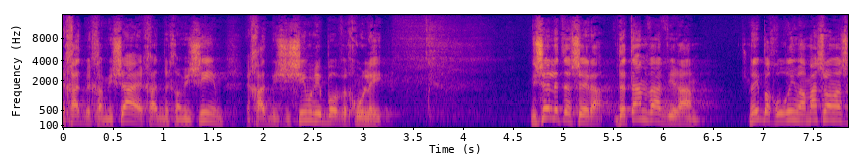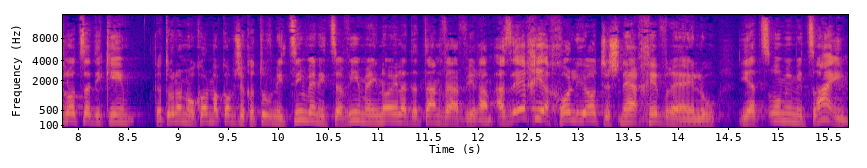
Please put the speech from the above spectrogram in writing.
אחד מחמישה, אחד מחמישים, אחד משישים ריבו וכולי. נשאלת השאלה, דתן ואבירם, שני בחורים ממש ממש לא צדיקים. כתוב לנו כל מקום שכתוב ניצים וניצבים אינו אלא דתן ואבירם. אז איך יכול להיות ששני החבר'ה האלו יצאו ממצרים?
